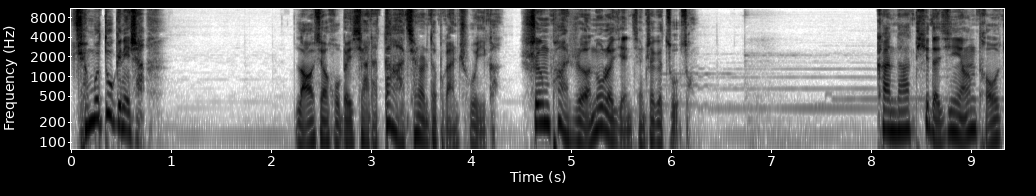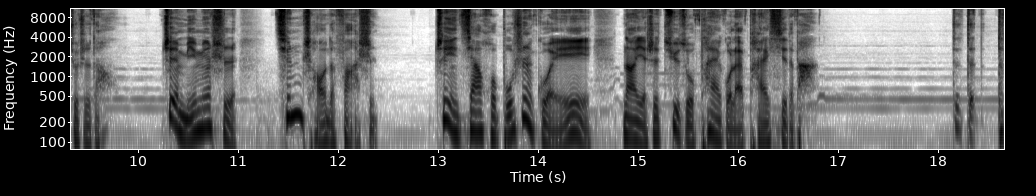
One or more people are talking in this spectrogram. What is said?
全部都给你吃。老小虎被吓得大气儿都不敢出一个，生怕惹怒了眼前这个祖宗。看他剃的阴阳头就知道，这明明是清朝的发饰。这家伙不是鬼，那也是剧组派过来拍戏的吧？大大大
